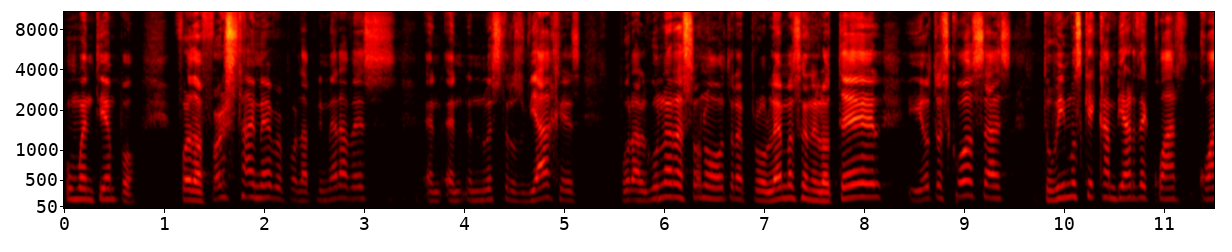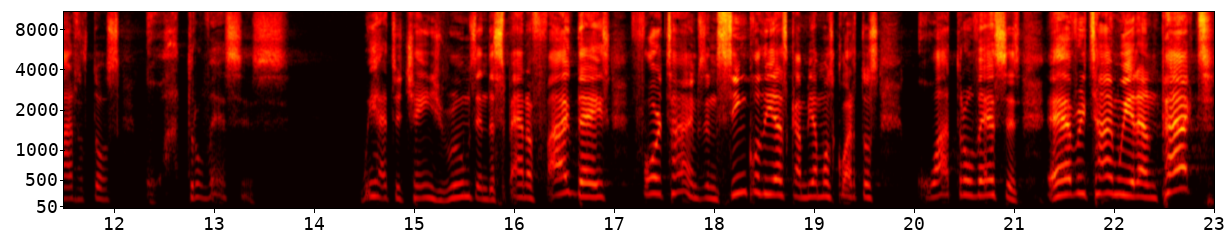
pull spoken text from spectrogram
un buen tiempo. For the first time ever, por la primera vez en, en, en nuestros viajes, por alguna razón u otra, problemas en el hotel y otras cosas, tuvimos que cambiar de cuartos cuatro veces. We had to change rooms in the span of five days, four times. En cinco días cambiamos cuartos cuatro veces. Every time we had unpacked,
